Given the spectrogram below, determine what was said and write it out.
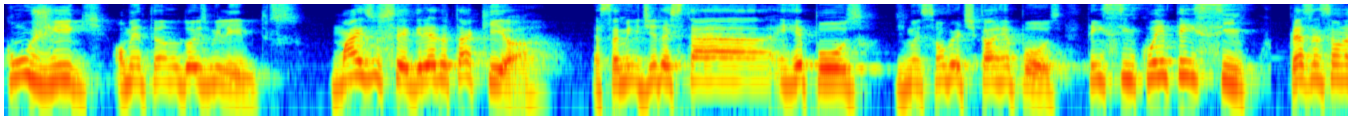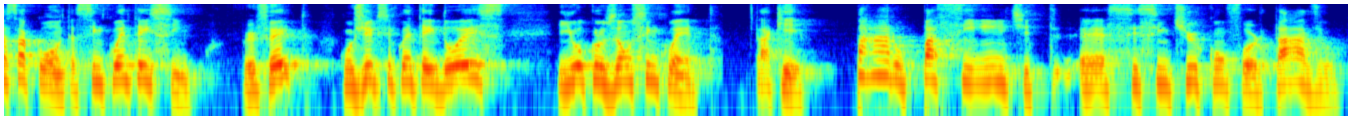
com o jig, aumentando 2 milímetros. Mas o segredo está aqui, ó. Essa medida está em repouso, dimensão vertical em repouso. Tem 55. Presta atenção nessa conta, 55. Perfeito? Com jig 52 e oclusão 50. Tá aqui. Para o paciente é, se sentir confortável,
